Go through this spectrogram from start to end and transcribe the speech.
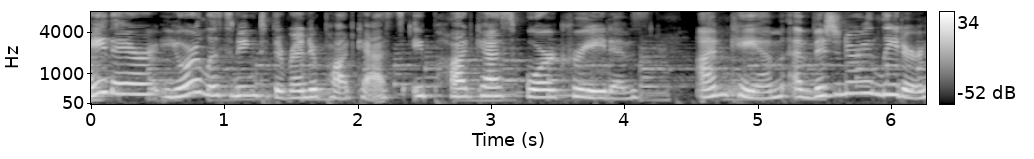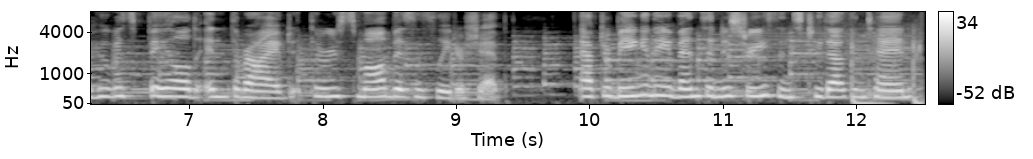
Hey there, you're listening to the Render Podcast, a podcast for creatives. I'm Cam, a visionary leader who has failed and thrived through small business leadership. After being in the events industry since 2010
